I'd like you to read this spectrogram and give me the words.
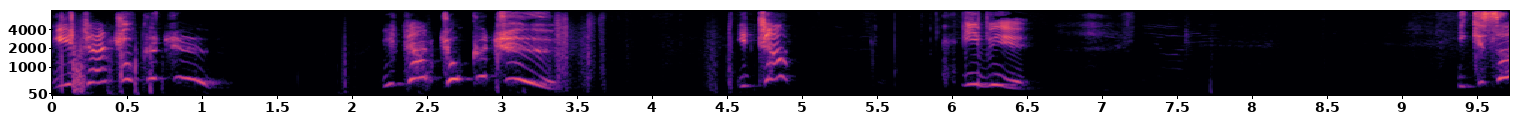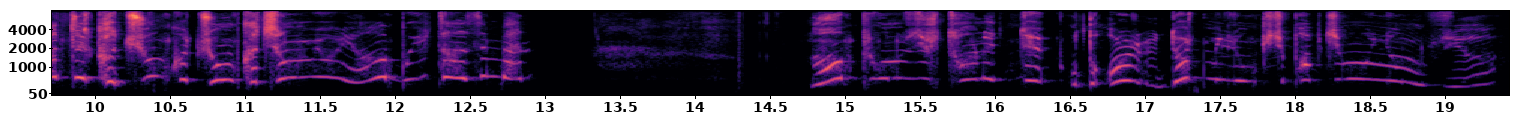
İnternet çok kötü. İnternet çok kötü. İnternet gibi. İki saattir kaçıyorum kaçıyorum kaçılmıyor ya. Bu internetim ben. Ne yapıyorsunuz internette? O da 4 milyon kişi PUBG mi oynuyorsunuz ya?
